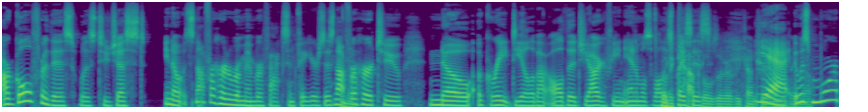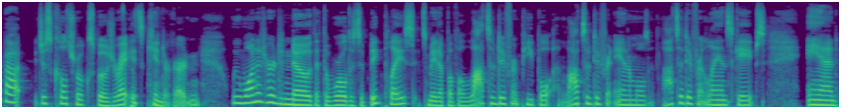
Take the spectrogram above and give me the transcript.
our goal for this was to just you know it's not for her to remember facts and figures it's not for her to know a great deal about all the geography and animals of all or these the places capitals of every country. yeah, it was else. more about just cultural exposure, right? It's kindergarten. We wanted her to know that the world is a big place. It's made up of a lots of different people and lots of different animals and lots of different landscapes and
